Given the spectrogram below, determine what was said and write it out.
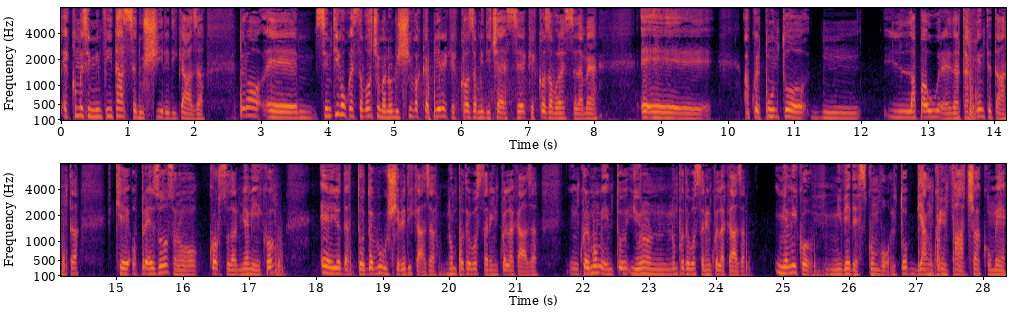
è come se mi invitasse ad uscire di casa però eh, sentivo questa voce ma non riuscivo a capire che cosa mi dicesse, che cosa volesse da me e a quel punto mh, la paura era talmente tanta che ho preso, sono corso dal mio amico e gli ho detto devo uscire di casa, non potevo stare in quella casa. In quel momento io non, non potevo stare in quella casa. Il mio amico mi vede sconvolto, bianco in faccia come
